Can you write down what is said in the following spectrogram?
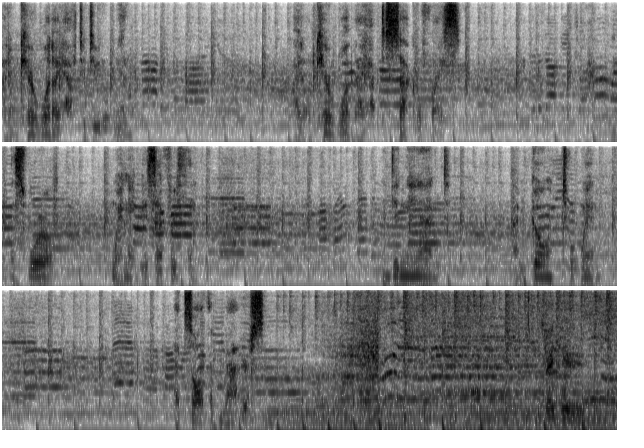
I don't care what I have to do to win. I don't care what I have to sacrifice. In this world, winning is everything. And in the end, I'm going to win. That's all that matters. He's right there.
